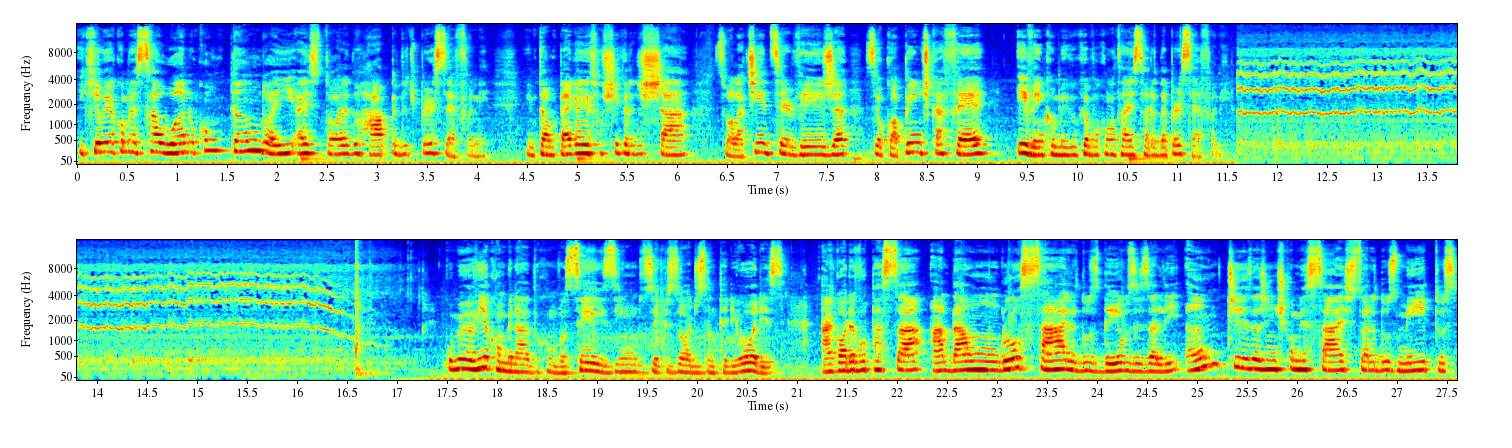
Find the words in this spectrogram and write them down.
e que eu ia começar o ano contando aí a história do rápido de Perséfone. Então pega aí sua xícara de chá, sua latinha de cerveja, seu copinho de café e vem comigo que eu vou contar a história da Perséfone. Como eu havia combinado com vocês em um dos episódios anteriores, agora eu vou passar a dar um glossário dos deuses ali antes da gente começar a história dos mitos.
